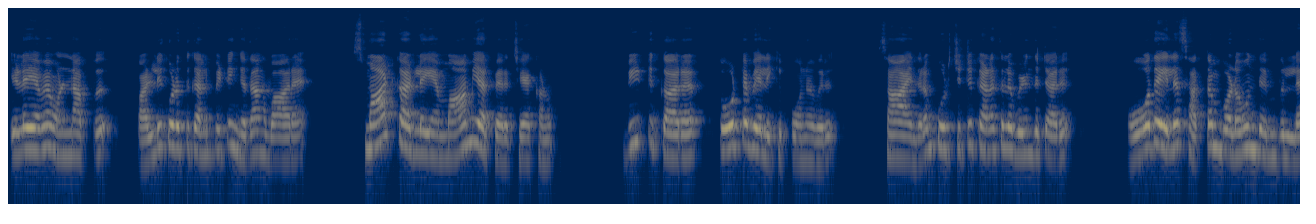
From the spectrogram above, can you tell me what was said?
இளையவன் ஒன்னாப்பு. பள்ளிக்கூடத்துக்கு அனுப்பிட்டு இங்கே தான் வாரேன். ஸ்மார்ட் கார்டில் என் மாமியார் பேரை சேர்க்கணும். வீட்டுக்காரர் தோட்ட வேலைக்கு போனவர். சாயந்தரம் குடிச்சிட்டு கிணத்துல விழுந்துட்டாரு. போதையில் சத்தம் போடவும் தெம்பில்ல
